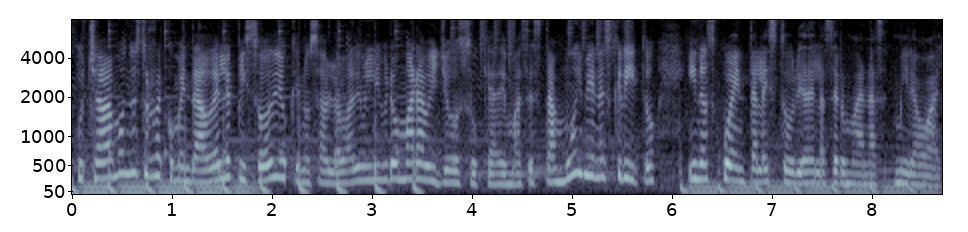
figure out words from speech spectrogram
Escuchábamos nuestro recomendado del episodio que nos hablaba de un libro maravilloso que además está muy bien escrito y nos cuenta la historia de las hermanas Mirabal.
